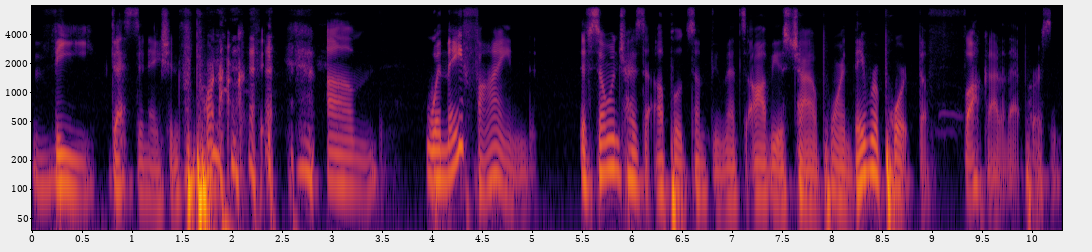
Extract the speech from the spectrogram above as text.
the destination for pornography. Um when they find if someone tries to upload something that's obvious child porn they report the fuck out of that person.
